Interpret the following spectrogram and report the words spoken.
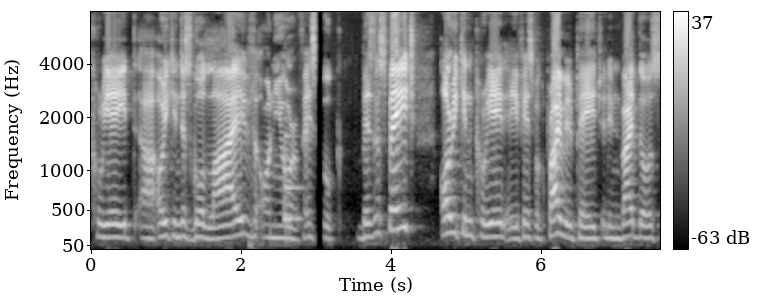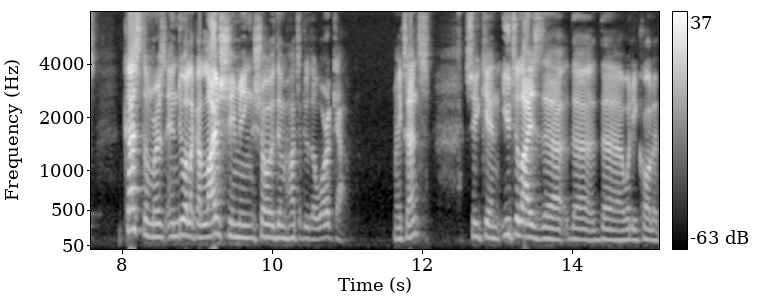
create, uh, or you can just go live on your Facebook business page, or you can create a Facebook private page and invite those customers and do like a live streaming, show them how to do the workout. Make sense? so you can utilize the the the what do you call it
